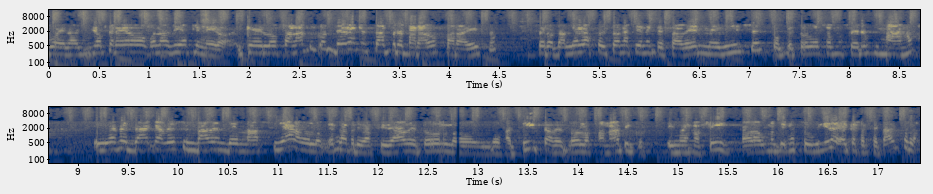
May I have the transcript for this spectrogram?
Bueno, yo creo, buenos días primero, que los fanáticos deben estar preparados para eso, pero también las personas tienen que saber medirse, porque todos somos seres humanos, y es verdad que a veces invaden demasiado lo que es la privacidad de todos los, los artistas, de todos los fanáticos, y no es así, cada uno tiene su vida y hay que respetársela.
